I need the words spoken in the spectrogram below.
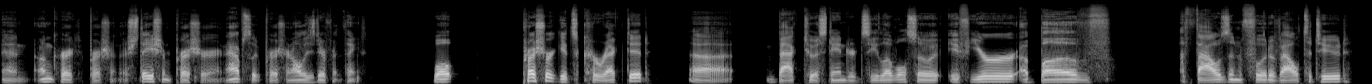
and uncorrected pressure, and there's station pressure and absolute pressure, and all these different things. Well, pressure gets corrected uh, back to a standard sea level. So if you're above a thousand foot of altitude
